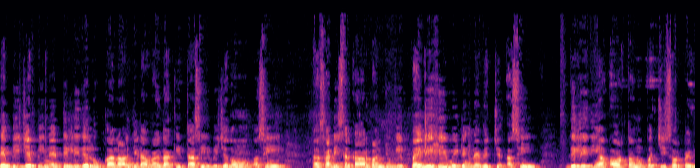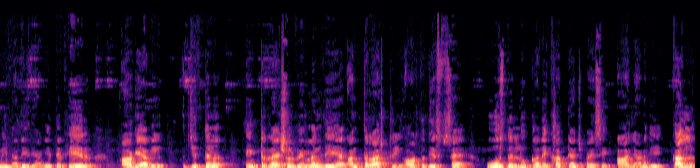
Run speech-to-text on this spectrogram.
ਤੇ ਬੀਜੇਪੀ ਨੇ ਦਿੱਲੀ ਦੇ ਲੋਕਾਂ ਨਾਲ ਜਿਹੜਾ ਵਾਅਦਾ ਕੀਤਾ ਸੀ ਵੀ ਜਦੋਂ ਅਸੀਂ ਸਾਡੀ ਸਰਕਾਰ ਬਣ ਜੂਗੀ, ਪਹਿਲੀ ਹੀ ਮੀਟਿੰਗ ਦੇ ਵਿੱਚ ਅਸੀਂ ਦਿੱਲੀ ਦੀਆਂ ਔਰਤਾਂ ਨੂੰ 2500 ਰੁਪਏ ਮਹੀਨਾ ਦੇ ਦਿਆਂਗੇ ਤੇ ਫਿਰ ਆ ਗਿਆ ਵੀ ਜਿੱਦਣ ਇੰਟਰਨੈਸ਼ਨਲ ਔਮਨ ਡੇ ਹੈ, ਅੰਤਰਰਾਸ਼ਟਰੀ ਔਰਤ ਦਿਵਸ ਹੈ, ਉਸ ਦਿਨ ਲੋਕਾਂ ਦੇ ਖਾਤਿਆਂ 'ਚ ਪੈਸੇ ਆ ਜਾਣਗੇ। ਕੱਲ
